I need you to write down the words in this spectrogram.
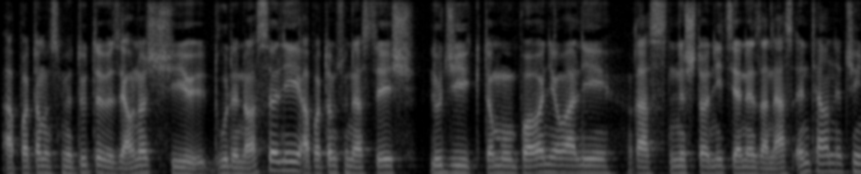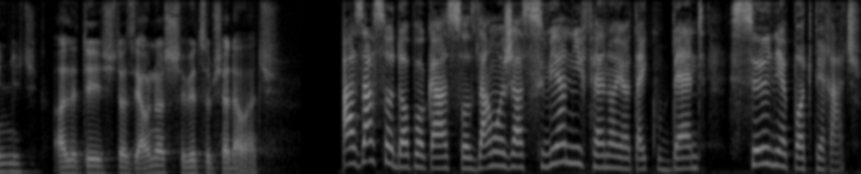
a potem sme tutaj w zjawności drude nosili, a potem są nas też ludzi k tomu połoniowali, raz ništo nic jene za nas interne czynić, ale też do zjawności wiece przedawać. A zaso dopoka so zamoża swierni fanojo tajku band silnie podpierać.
